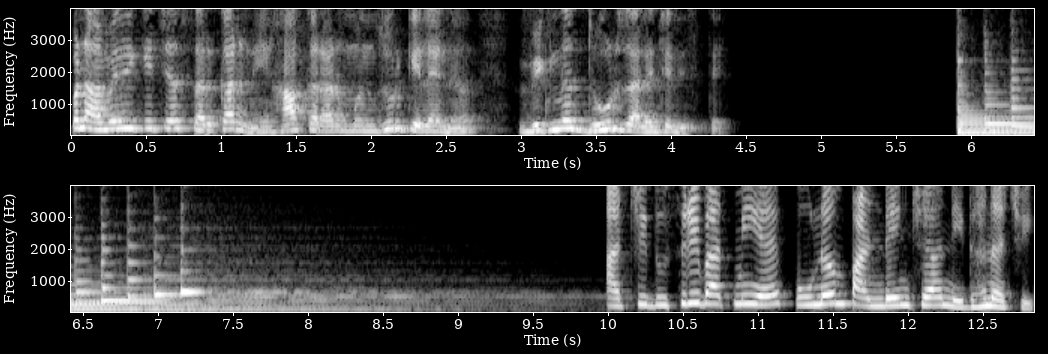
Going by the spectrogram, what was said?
पण अमेरिकेच्या सरकारने हा करार मंजूर केल्यानं विघ्न दूर झाल्याचे दिसते. आजची दुसरी बातमी आहे पूनम पांडेंच्या निधनाची.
